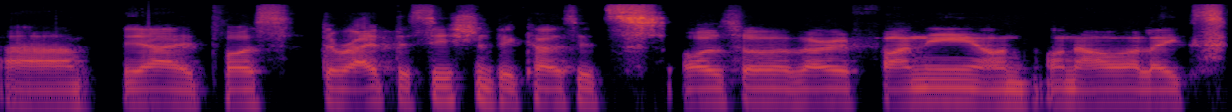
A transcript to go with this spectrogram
uh, yeah, it was the right decision because it's also very funny on on our lakes.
